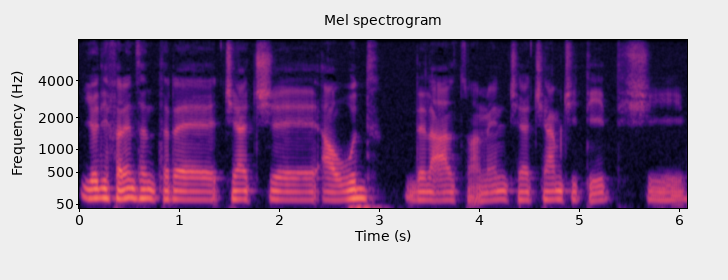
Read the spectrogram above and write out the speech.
e o diferență între ceea ce aud de la alți oameni, ceea ce am citit și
